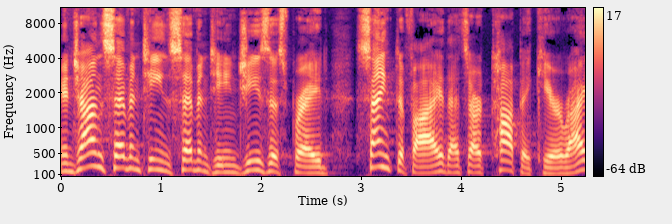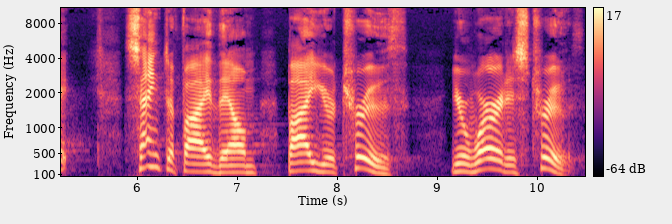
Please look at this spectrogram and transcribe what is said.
In John 17 17, Jesus prayed, Sanctify, that's our topic here, right? Sanctify them by your truth. Your word is truth.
